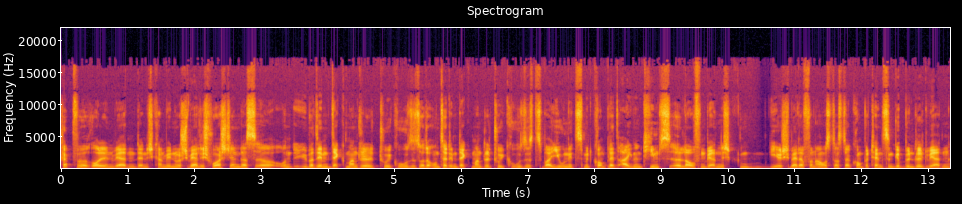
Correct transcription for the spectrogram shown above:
Köpfe rollen werden, denn ich kann mir nur schwerlich vorstellen, dass äh, und über dem Deckmantel TUI Cruises oder unter dem Deckmantel TUI Cruises zwei Units mit komplett eigenen Teams äh, laufen werden. Ich gehe schwer davon aus, dass da Kompetenzen gebündelt werden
